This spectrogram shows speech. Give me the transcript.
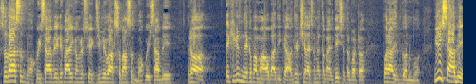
सभासद भएको हिसाबले नेपाली कङ्ग्रेसको एक जिम्मेवार सभासद भएको हिसाबले र एकीकृत नेकपा माओवादीका अध्यक्षलाई समेत तपाईँले त्यही क्षेत्रबाट पराजित गर्नुभयो। यो हिसाबले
